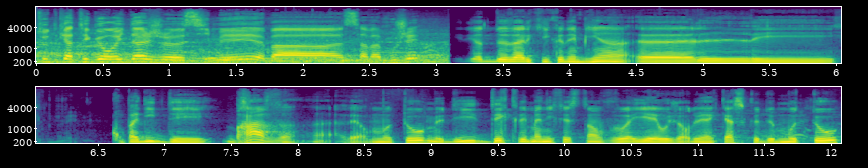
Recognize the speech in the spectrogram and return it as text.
toute catégorie d'âge s'y met, bah, ça va bouger. Elliot Deval, qui connaît bien euh, les compagnies des braves hein, avec moto, me dit dès que les manifestants voyaient aujourd'hui un casque de moto,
